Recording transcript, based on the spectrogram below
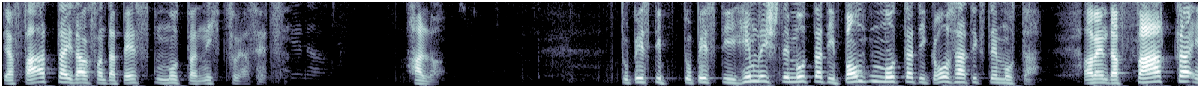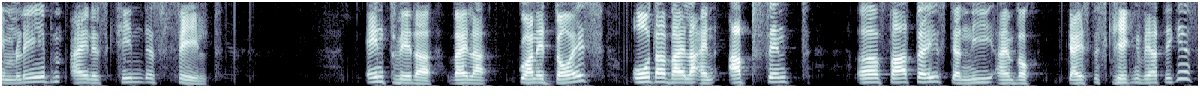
der Vater ist auch von der besten Mutter nicht zu ersetzen. Hallo. Du bist, die, du bist die himmlischste Mutter, die Bombenmutter, die großartigste Mutter. Aber wenn der Vater im Leben eines Kindes fehlt, entweder weil er gar nicht da ist oder weil er ein Absent-Vater ist, der nie einfach geistesgegenwärtig ist.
